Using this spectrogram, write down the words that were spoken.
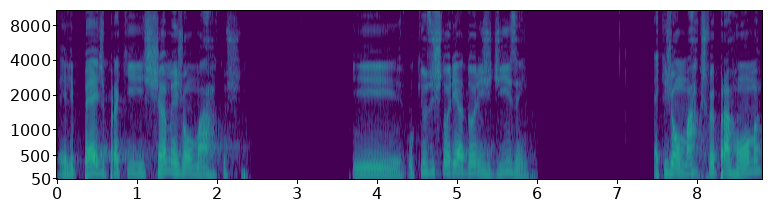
ele pede para que chamem João Marcos. E o que os historiadores dizem é que João Marcos foi para Roma,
